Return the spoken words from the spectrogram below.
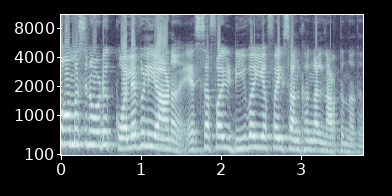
തോമസിനോട് കൊലവിളിയാണ് എസ് എഫ് ഐ ഡിവൈഎഫ്ഐ സംഘങ്ങൾ നടത്തുന്നത്.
